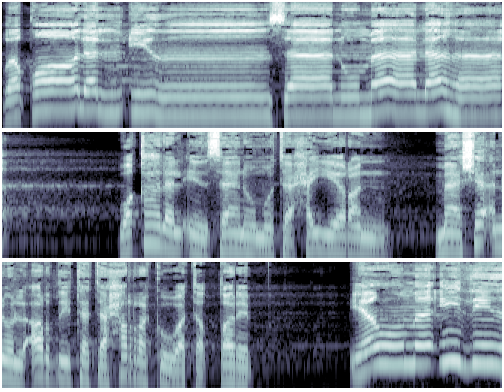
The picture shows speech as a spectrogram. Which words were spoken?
وقال الإنسان ما لها. وقال الإنسان متحيرا ما شأن الأرض تتحرك وتضطرب. يومئذ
